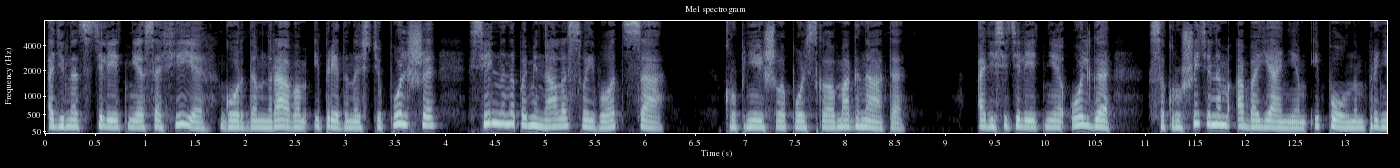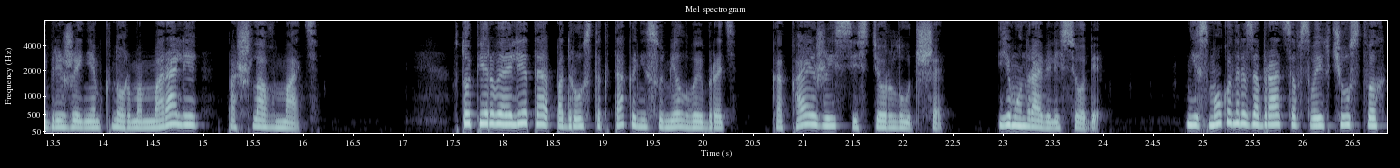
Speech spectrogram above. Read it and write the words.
Одиннадцатилетняя София гордым нравом и преданностью Польше сильно напоминала своего отца, крупнейшего польского магната, а десятилетняя Ольга сокрушительным обаянием и полным пренебрежением к нормам морали пошла в мать. В то первое лето подросток так и не сумел выбрать, какая же из сестер лучше. Ему нравились обе. Не смог он разобраться в своих чувствах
